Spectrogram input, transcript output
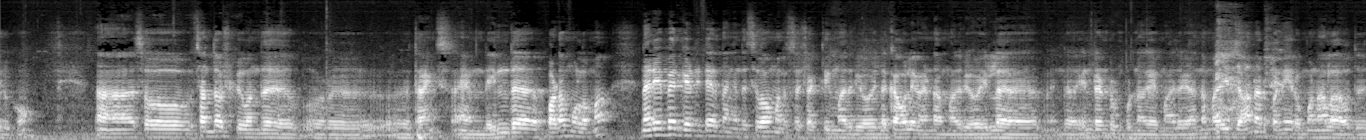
இருக்கும். ஸோ சந்தோஷ்க்கு வந்து ஒரு தேங்க்ஸ் அண்ட் இந்த படம் மூலமாக நிறைய பேர் கேட்டுகிட்டே இருந்தாங்க. இந்த சிவாமரச சக்தி மாதிரியோ இல்லை கவலை வேண்டாம் மாதிரியோ இல்லை இந்த என்றென்றும் புன்னகை மாதிரியோ அந்த மாதிரி ஜானர் பண்ணி ரொம்ப நாள் ஆகுது.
